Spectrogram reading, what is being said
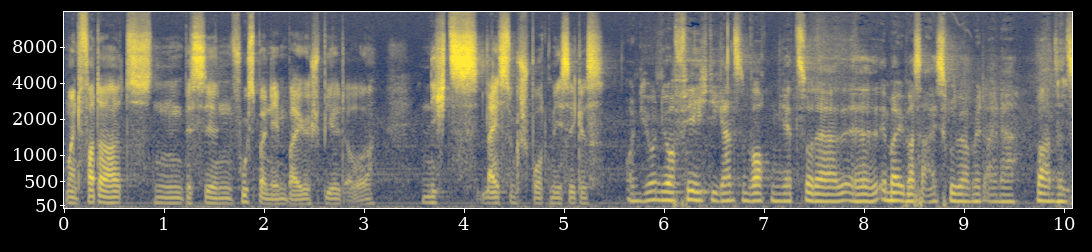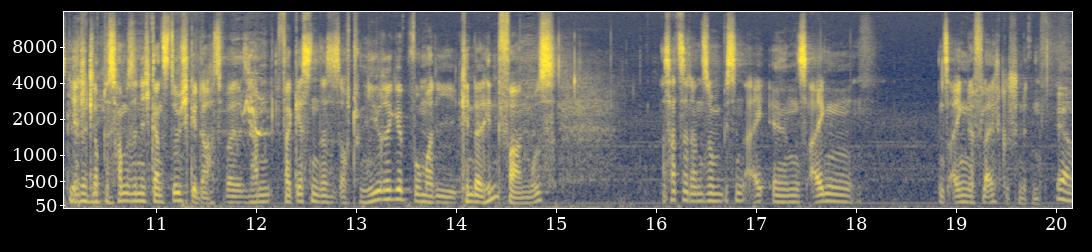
Mein Vater hat ein bisschen Fußball nebenbei gespielt, aber nichts Leistungssportmäßiges. Und Junior fähig die ganzen Wochen jetzt oder äh, immer übers Eis rüber mit einer Ja, Wahnsinnsgewinnung. ich glaube, das haben sie nicht ganz durchgedacht, weil sie haben vergessen, dass es auch Turniere gibt, wo man die Kinder hinfahren muss. Das hat sie dann so ein bisschen ins, eigen, ins eigene Fleisch geschnitten. ja.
